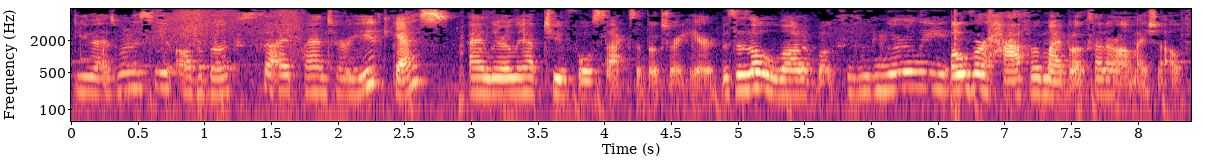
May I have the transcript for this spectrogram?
Do you guys want to see all the books that I plan to read? Yes. I literally have two full stacks of books right here. This is a lot of books. This is literally over half of my books that are on my shelf.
